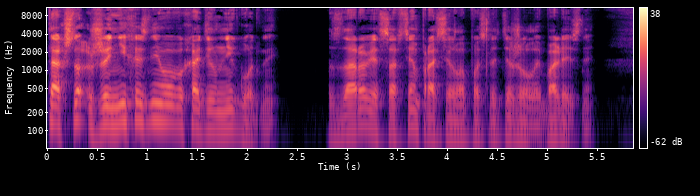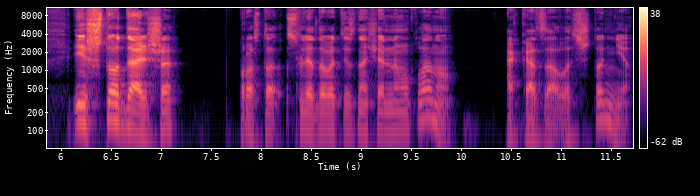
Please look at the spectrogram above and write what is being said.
Так что жених из него выходил негодный. Здоровье совсем просело после тяжелой болезни. И что дальше? Просто следовать изначальному плану? Оказалось, что нет.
